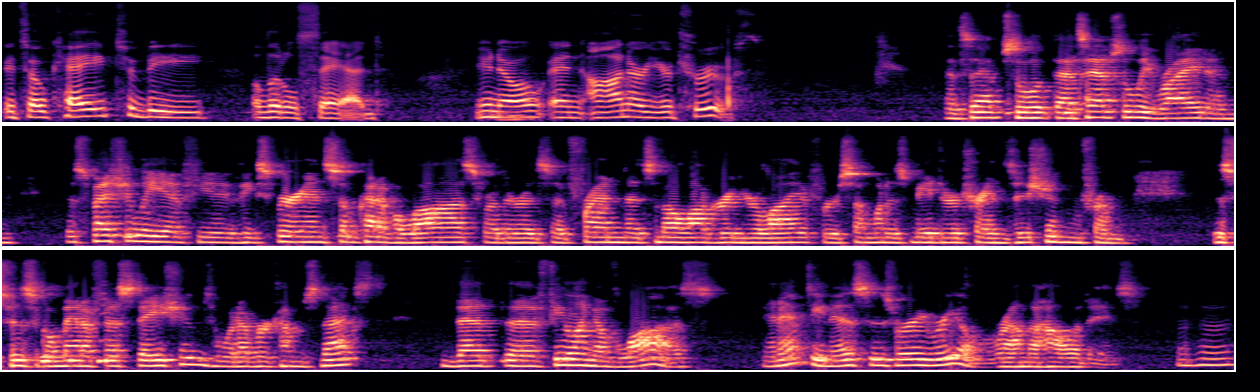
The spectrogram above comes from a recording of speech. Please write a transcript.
It's okay to be a little sad you know, and honor your truth. That's absolute. That's absolutely right, and especially if you've experienced some kind of a loss, whether it's a friend that's no longer in your life or someone has made their transition from this physical manifestation to whatever comes next, that the feeling of loss and emptiness is very real around the holidays. Mm-hmm.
